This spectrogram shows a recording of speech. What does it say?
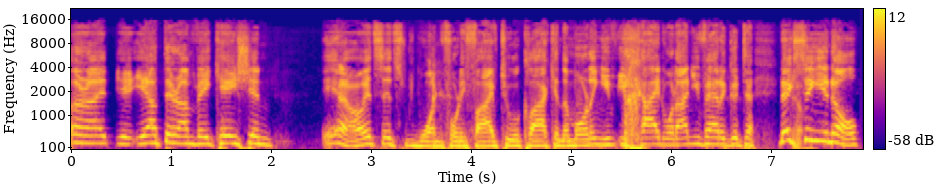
All right, you- you're out there on vacation. You know, it's it's 1.45, 2 o'clock in the morning. You've, you've tied one on. You've had a good time. Next thing you know,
